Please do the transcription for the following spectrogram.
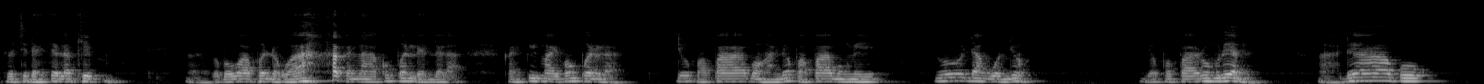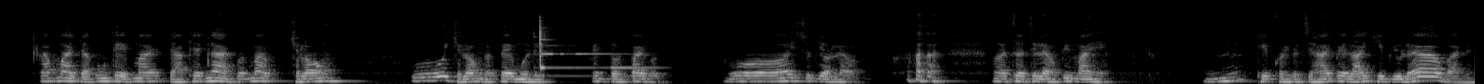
เธอสิได้แต่ละคลิปก็บ่ว่าเพิ่นดอกว่ากันนาของเพิ่นเล่นแล้วล่ะไก่ปีใหม่ของเพิ่นล่ะเดี๋ยวป้าป้าบ่หันเดี๋ยวป้าป้ามองนี้ โอ้ยดังวนอยู่ เดี๋ยวพอไปโรงเรียนอ่าเดี๋ยวปลูกกลับมาจากกรุงเทพมาจากเฮ็ดงานเพิ่นมาฉลองโอ้ยฉลองตั้งแต่มื้อนี้เป็นต้นไปก่อนโอ้ยสุดยอดแล้วเออเธอสิแล้วปีใหม่คลิปข่อยก็สิหายไปหลายคลิปอยู่แล้วบัดนี้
